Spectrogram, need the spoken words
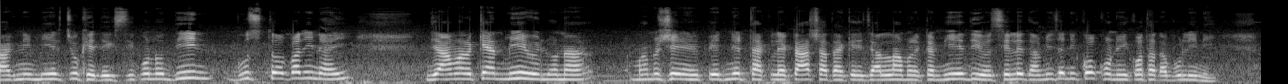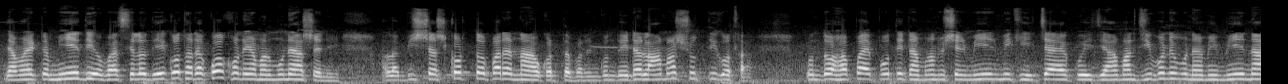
ভাগ্নি মেয়ের চোখে দেখছি। কোনো দিন বুঝতেও পারি নাই যে আমার কেন মেয়ে হইল না। মানুষের প্রেগনেন্ট থাকলে একটা আশা থাকে যে আল্লাহ আমার একটা মেয়ে দিও ছেলে দিও। আমি জানি কখন এই কথাটা বলিনি যে আমার একটা মেয়ে দিও বা ছেলে দিও এই কথাটা কখনোই আমার মনে আসেনি। আল্লাহ বিশ্বাস করতে পারেন নাও করতে পারেন। কিন্তু এটা হলো আমার সত্যি কথা। কিন্তু হাপায় প্রতিটা মানুষের মেয়ের মিখি চায় কই যে আমার জীবনে মনে আমি মেয়ে না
